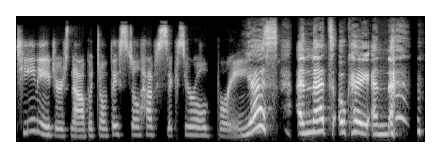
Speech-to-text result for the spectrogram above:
teenagers now, but don't they still have six year old brains? Yes, and that's okay. And then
